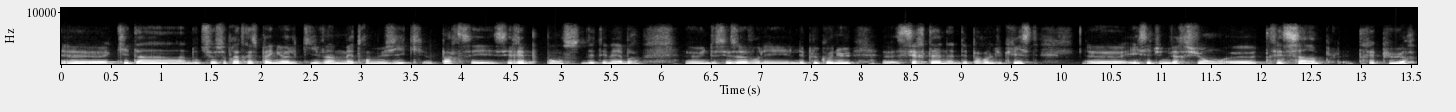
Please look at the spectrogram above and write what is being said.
euh, qui est un, donc ce, prêtre espagnol qui va mettre en musique par ses, réponses des ténèbres, euh, une de ses œuvres les, plus connues, euh, certaines des paroles du Christ. et c'est une version très simple, très pure,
